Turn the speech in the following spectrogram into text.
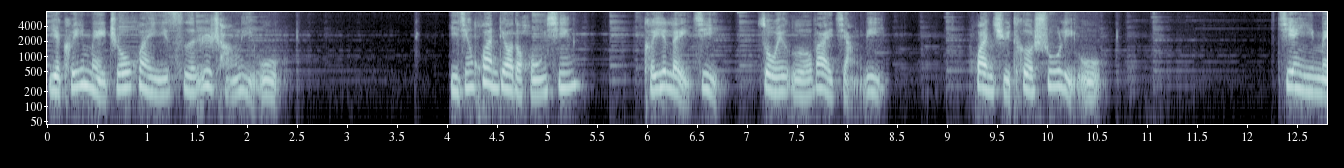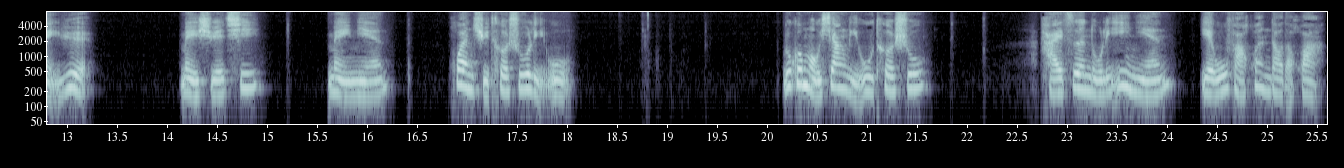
也可以每周换一次日常礼物。已经换掉的红心可以累计。作为额外奖励，换取特殊礼物。建议每月、每学期、每年换取特殊礼物。如果某项礼物特殊，孩子努力一年也无法换到的话，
